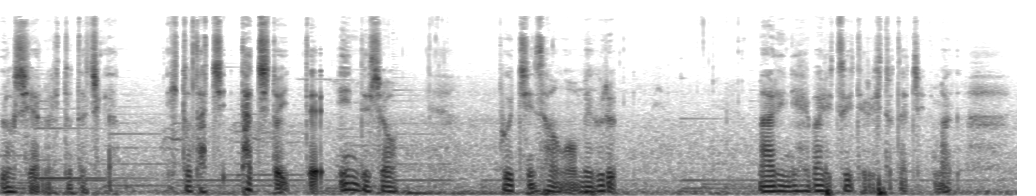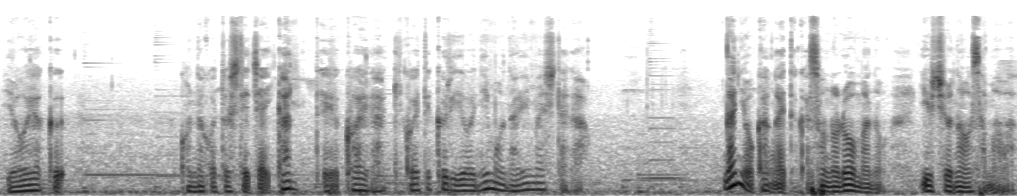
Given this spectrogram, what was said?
ロシアの人たちが人たちたちと言っていいんでしょう。プーチンさんをめぐる周りにへばりついてる人たち、まあ、ようやくこんなことしてちゃいかんという声が聞こえてくるようにもなりましたが何を考えたかそのローマの優秀な王様は？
